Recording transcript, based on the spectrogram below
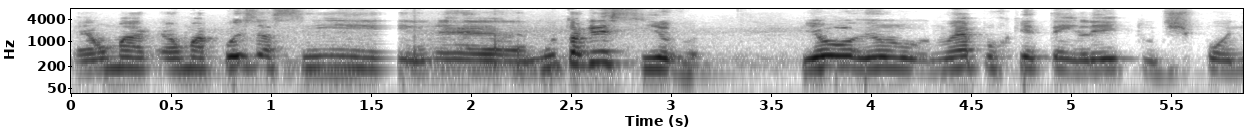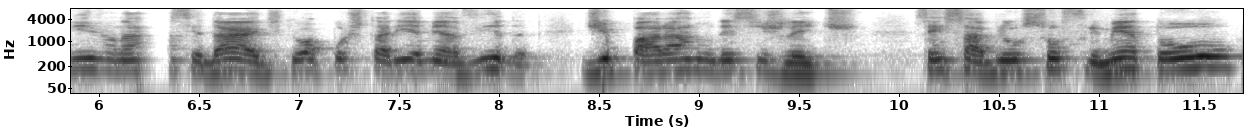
É uma, é uma coisa assim é, muito agressiva. E eu, eu, não é porque tem leito disponível na cidade que eu apostaria minha vida de parar num desses leitos, sem saber o sofrimento, ou,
